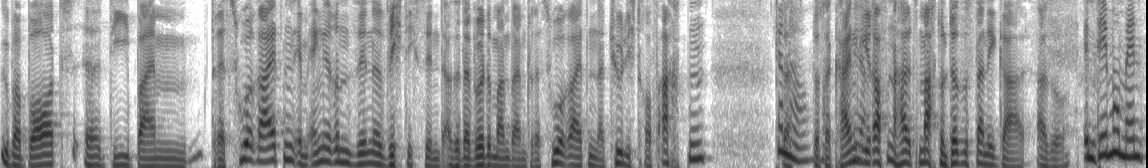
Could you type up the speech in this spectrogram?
über Bord, äh, die beim Dressurreiten im engeren Sinne wichtig sind. Also da würde man beim Dressurreiten natürlich drauf achten, Genau. dass, dass er keinen Ja. Giraffenhals macht und das ist dann egal. Also In dem Moment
